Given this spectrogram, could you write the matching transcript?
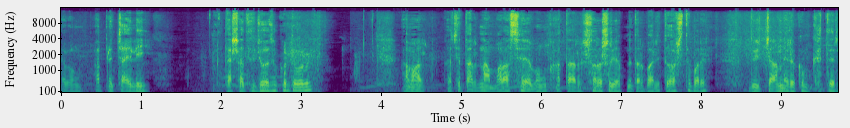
এবং আপনি চাইলেই তার সাথে যোগাযোগ করতে পারবেন। আমার কাছে তার নাম্বার আছে এবং তার সরাসরি আপনি তার বাড়িতেও আসতে পারেন। যদি চান এরকম ক্ষেতের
